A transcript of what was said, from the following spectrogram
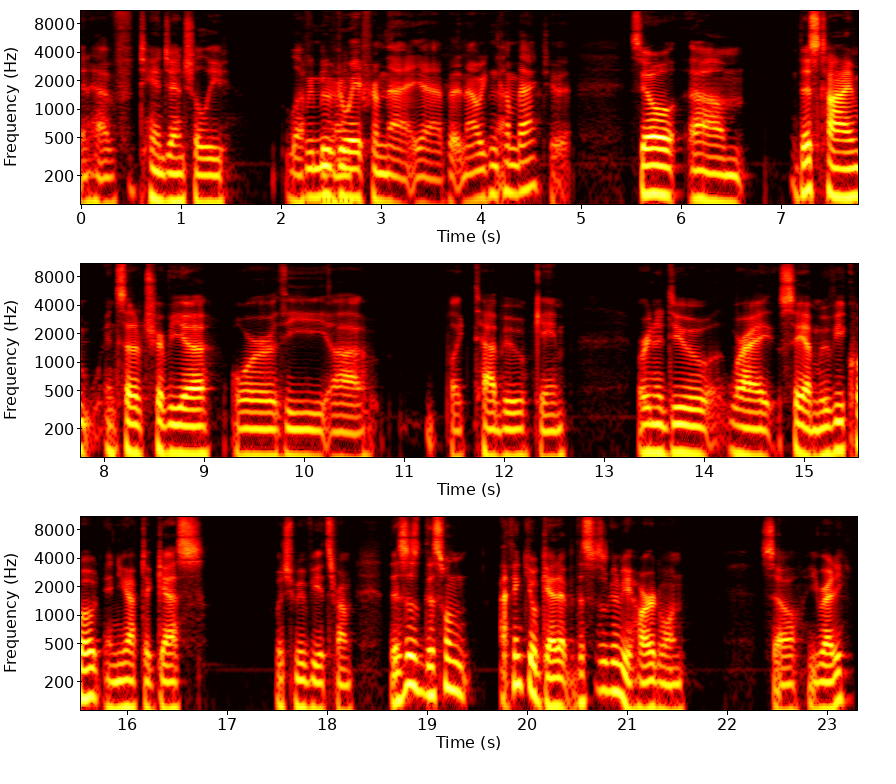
and have tangentially left. we moved behind. away from that yeah but now we can come back to it So um, this time, instead of trivia or the uh, like taboo game, we're gonna do where I say a movie quote and you have to guess which movie it's from. This is this one. I think you'll get it, but this is gonna be a hard one. So you ready?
